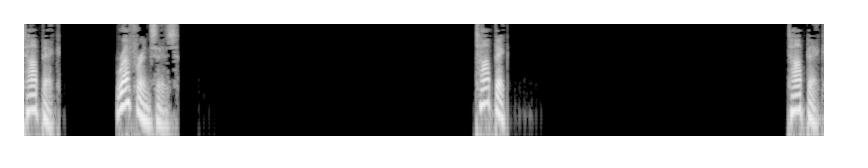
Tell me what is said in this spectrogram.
Topic. References. Topic. Topic.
